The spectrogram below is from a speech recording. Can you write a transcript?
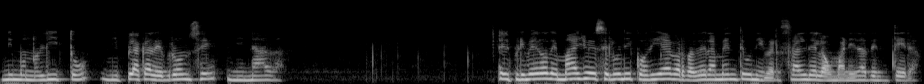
ni monolito, ni placa de bronce, ni nada. El primero de mayo es el único día verdaderamente universal de la humanidad entera,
